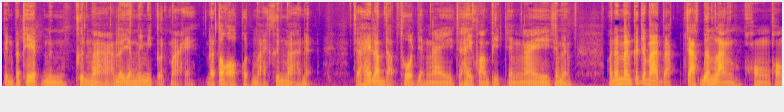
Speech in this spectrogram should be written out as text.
เป็นประเทศหนึ่งขึ้นมา แล้วยังไม่มีกฎหมาย แล้วต้องออกกฎหมายขึ้นมาเนี่ย จะให้ลำดับโทษยังไง จะให้ความผิดยังไงใช่ไหมเพราะนั้นมันก็จะมาแบบจากเบื้องหลังของของ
